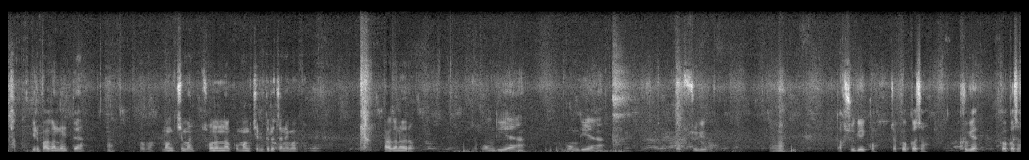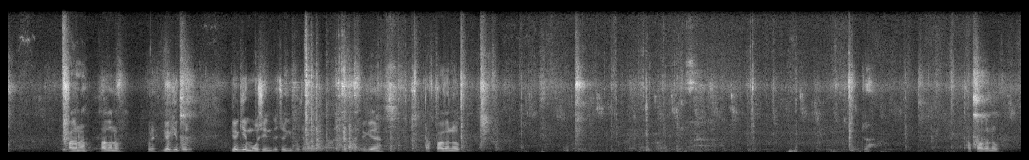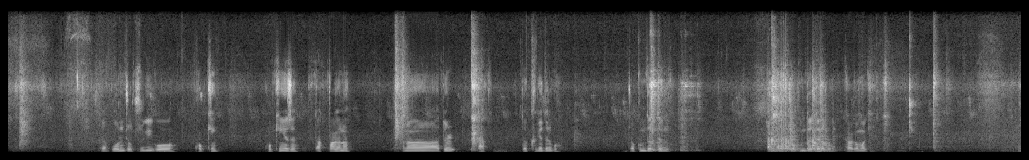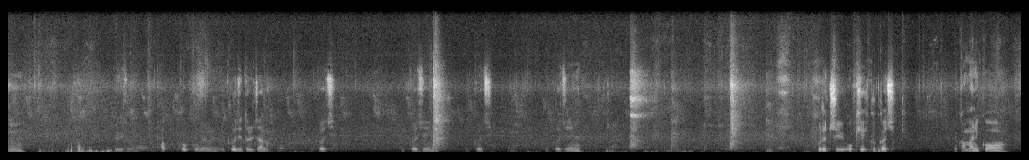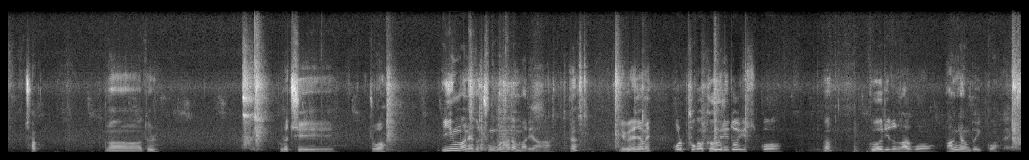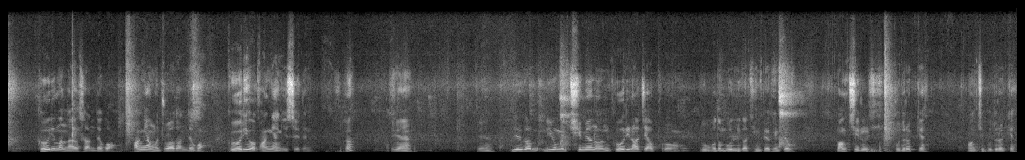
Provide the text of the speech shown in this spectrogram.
탁 이렇게 박아 넣을 때 어? 봐봐. 망치만 손은 놨고 망치를 들었잖아요 이만큼. 네. 탁 박아 넣으라고. 자, 공 뒤에 공 뒤에. 자, 딱 숙이고. 자, 딱 숙여 있고. 자 꺾어서 크게 꺾어서 박아 넣어 박아 넣어 그래 여기 보자 여기에 못이 있는데 저기 보지 말고. 여기에 딱 박아 넣어 자, 딱 박아 넣어 자 오른쪽 숙이고 코킹. 코킹해서 딱 박아 넣어 하나 둘 딱. 더 크게 들고. 조금 더 들고 조금 더 들어봐. 가감하게 응? 여기서 팍 꺾으면 이거지 들잖아. 이거지. 이거지. 이거지. 이거지. 자. 그렇지. 오케이. 끝까지. 가만히 있고. 착. 하나 둘. 그렇지. 좋아. 이 힘만 해도 충분하단 말이야. 어? 왜냐면 골프가 거리도 있고 어? 거리도 나고 방향도 있고 거리만 나서 안 되고 방향만 좋아도 안 되고 거리와 방향이 있어야 되네. 어? 이게 예. 네가 네가 막 치면은 거리 나지 앞으로 누구보다 멀리 가 힘 빼고 힘 빼고 망치를 부드럽게 망치 부드럽게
